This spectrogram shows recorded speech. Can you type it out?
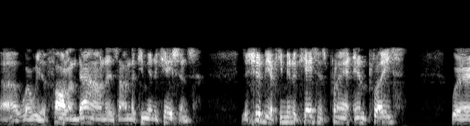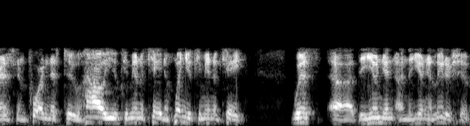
uh, where we have fallen down is on the communications. There should be a communications plan in place where it's important as to how you communicate and when you communicate with uh, the union and the union leadership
